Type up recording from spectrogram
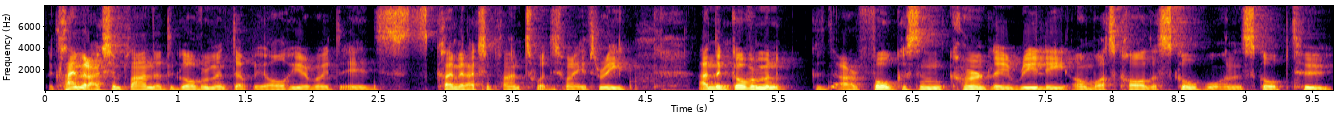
the climate action plan that the government that we all hear about is climate action plan 2023 and the government are focusing currently really on what's called a scope 1 and scope 2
